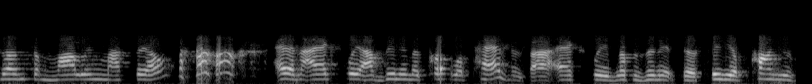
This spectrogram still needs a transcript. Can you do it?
done some modeling myself, and I actually I've been in a couple of pageants. I actually represented the city of Conyers,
